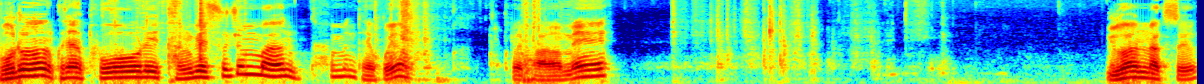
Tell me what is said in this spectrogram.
물은 그냥 돌이 담길 수준만 하면 되고요. 그 다음에 유한락스로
